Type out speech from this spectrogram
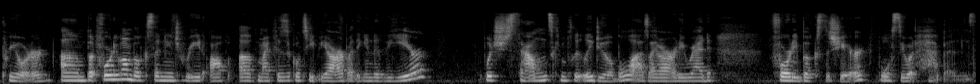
pre-ordered. Um, but 41 books I need to read off of my physical TBR by the end of the year, which sounds completely doable as I've already read 40 books this year. We'll see what happens.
